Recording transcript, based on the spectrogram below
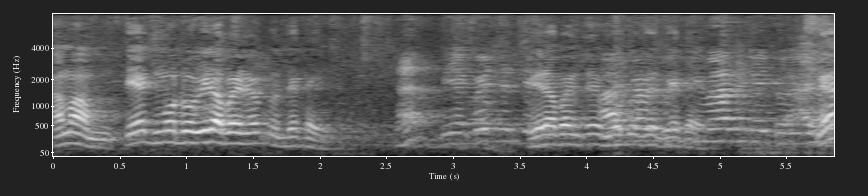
આમાં તેજ મોટું વીરાભાઈ નતું દેખાય. વીરાભાઈ તે મોટું તે દેખાય. હે?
